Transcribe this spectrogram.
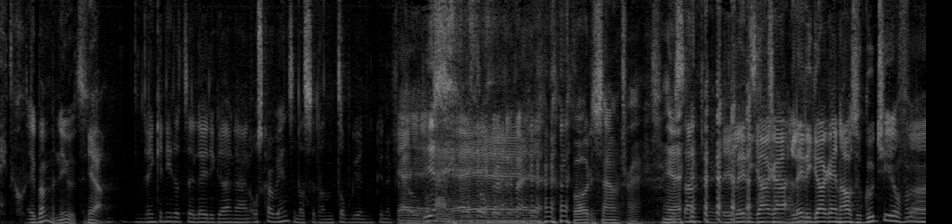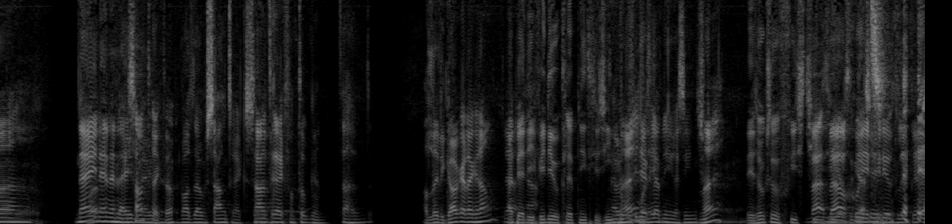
reet goed. ik ben benieuwd. Ja. Denk je niet dat eh, Lady Gaga een Oscar wint en dat ze dan Top Gun kunnen Ja, ja, verkopen? ja. ja, ja, ja, ja, ja. Wow, de soundtrack. De soundtrack. Hey, Lady, Gaga, Lady Gaga in House of Gucci? Of, eh, Nee, nee, nee. nee Soundtrack, nee, toch? Wat over soundtracks. Soundtrack van Top Gun. Had Lady Gaga dat gedaan? ja, Heb jij die ja. videoclip niet gezien? Heb ik Nee. de videoclip niet gezien. Nee? Die is ook zo vies Wel, cheesy. wel een goede videoclip, ja.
